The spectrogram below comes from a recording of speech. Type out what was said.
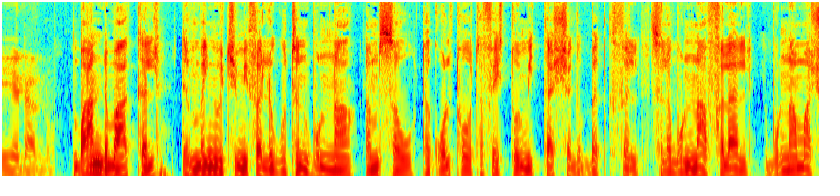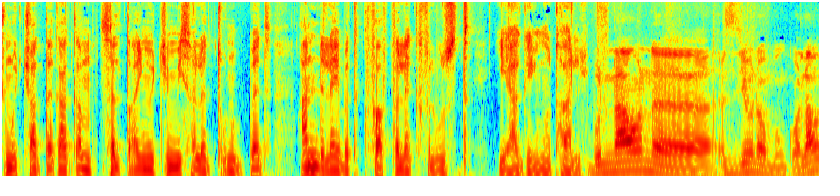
ይሄዳሉ። በአንድ ማዕከል ደንበኞች የሚፈልጉትን ቡና ቀምሰው ተቆልቶ ተፈጭቶ የሚታሸግበት ክፍል፣ ስለ ቡና አፈላል፣ የቡና ማሽኖች አጠቃቀም ሰልጣኞች የሚሰለጥኑበት አንድ ላይ በተከፋፈለ ክፍል ውስጥ ያገኙታል። ቡናውን እዚሁ ነው የምንቆላው።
